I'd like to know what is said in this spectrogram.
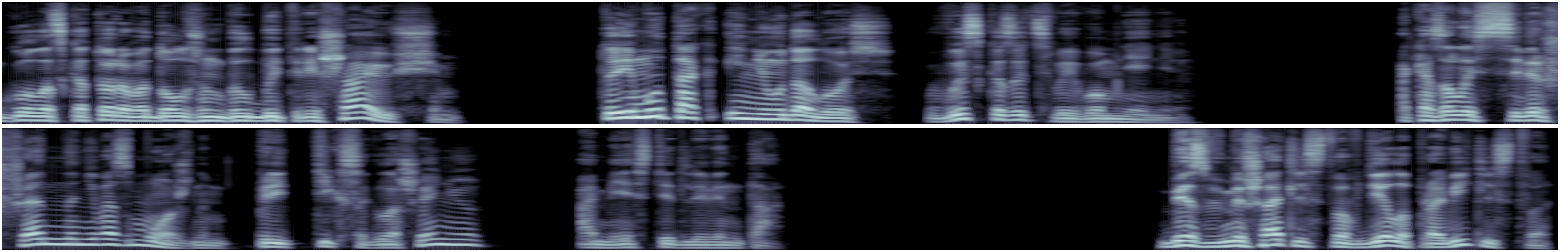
голос которого должен был быть решающим, то ему так и не удалось высказать своего мнения. Оказалось совершенно невозможным прийти к соглашению о месте для винта. Без вмешательства в дело правительства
